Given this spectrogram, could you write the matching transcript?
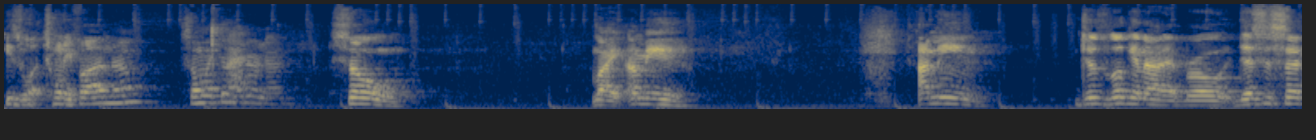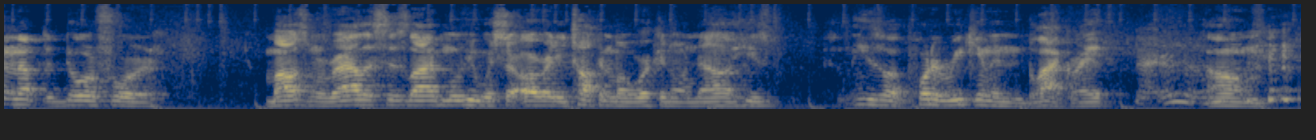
He's what, 25 now? Something like that? I don't know. So, like, I mean, I mean, just looking at it, bro, this is setting up the door for Miles Morales' live movie, which they're already talking about working on now. He's he's a Puerto Rican and black, right? I don't know. Um,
